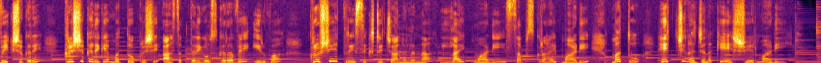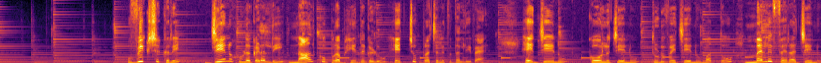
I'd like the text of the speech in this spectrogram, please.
ವೀಕ್ಷಕರೇ, ಕೃಷಿಕರಿಗೆ ಮತ್ತು ಕೃಷಿ ಆಸಕ್ತರಿಗೋಸ್ಕರವೇ ಇರುವ ಕೃಷಿ ತ್ರೀ ಸಿಕ್ಸ್ಟಿ ಚಾನೆಲ್ ಅನ್ನ ಲೈಕ್ ಮಾಡಿ, ಸಬ್ಸ್ಕ್ರೈಬ್ ಮಾಡಿ ಮತ್ತು ಹೆಚ್ಚಿನ ಜನಕ್ಕೆ ಶೇರ್ ಮಾಡಿ. ವೀಕ್ಷಕರೇ, ಜೇನುಹುಳಗಳಲ್ಲಿ ನಾಲ್ಕು ಪ್ರಭೇದಗಳು ಹೆಚ್ಚು ಪ್ರಚಲಿತದಲ್ಲಿವೆ. ಹೆಜ್ಜೇನು ಕೋಲು ಜೇನು ತುಡುವೆ ಜೇನು ಮತ್ತು ಮೆಲಿಫೆರಾ ಜೇನು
